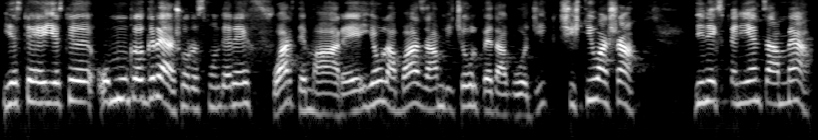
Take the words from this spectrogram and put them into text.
este, este o muncă grea și o răspundere foarte mare. Eu la bază am liceul pedagogic și știu așa, din experiența mea,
